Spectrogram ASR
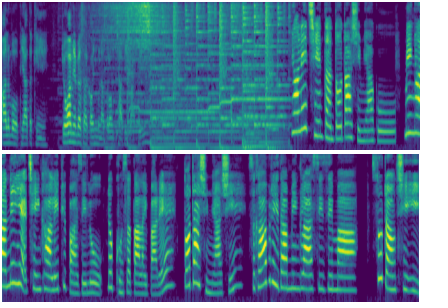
အားလုံးပေါ်ဖရာသခင်ကြောဝမြတ်မြတ်စွာကောင်းကြီးမလားတောင်းချပေးပါစေညော်လင့်ချင်းတန်တော်တာရှင်များကိုမင်္ဂလာနေ့ရဲ့အချိန်ခါလေးဖြစ်ပါစေလို့နှုတ်ခွန်းဆက်သလိုက်ပါတယ်တောတာရှင်များရှင်စကားပရိသမင်္ဂလာအစီအစဉ်မှာဆုတောင်းခြင်းဤ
